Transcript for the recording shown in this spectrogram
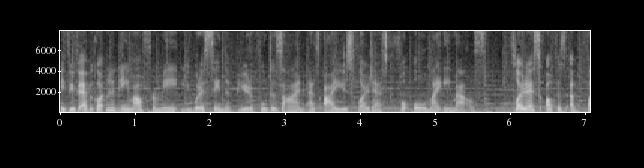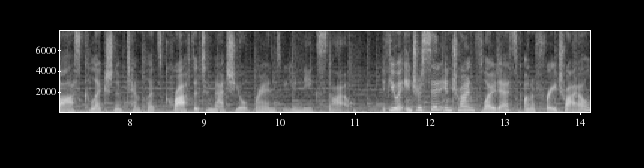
If you've ever gotten an email from me, you would have seen the beautiful design as I use Flodesk for all my emails. Flodesk offers a vast collection of templates crafted to match your brand's unique style. If you are interested in trying Flodesk on a free trial,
